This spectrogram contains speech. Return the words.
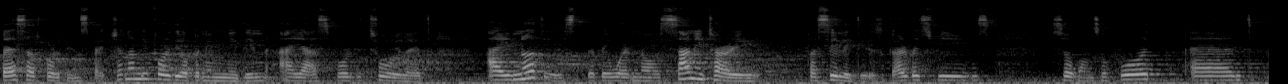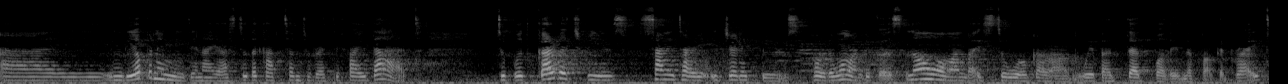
vessel for the inspection and before the opening meeting, I asked for the toilet. I noticed that there were no sanitary facilities, garbage bins, so on and so forth. And I, in the opening meeting, I asked to the captain to rectify that to put garbage bins, sanitary hygienic bins for the woman because no woman likes to walk around with a dead body in the pocket, right?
